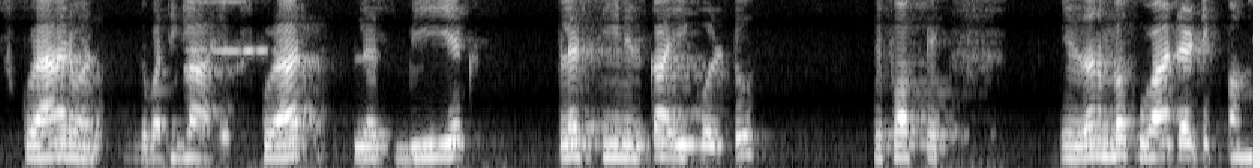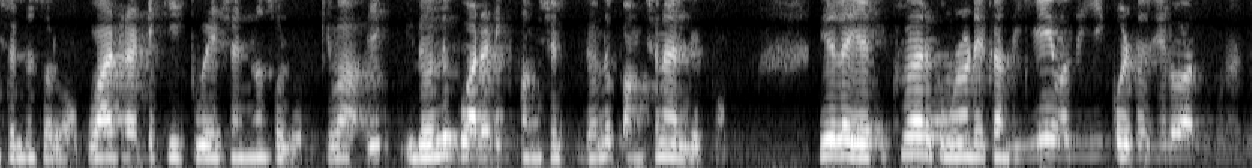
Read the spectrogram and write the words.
ஸ்கொயர் வரும். இங்கே பார்த்தீங்களா X square plus BX plus சீன் இருக்கா? Equal to F of X இதுதான் நம்ம குவாட்ராட்டிக் ஃபங்க்ஷன் சொல்லுவோம். குவாட்ராட்டிக் ஈக்குவேஷன் சொல்லுவோம் ஓகேவா இது வந்து குவாட்ராட்டிக் ஃபங்க்ஷன் இது வந்து ஃபங்க்ஷனாக இருக்கும். இதில் எக்ஸ் ஸ்கொயருக்கு முன்னாடி இருக்க அந்த ஏ வந்து ஈக்குவல் டு ஜீரோவாக இருக்கக்கூடாது.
